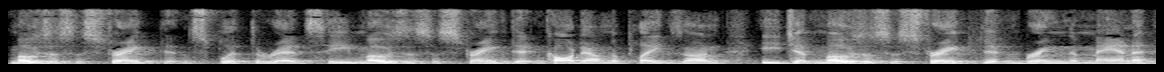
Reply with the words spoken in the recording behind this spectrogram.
Moses' strength didn't split the Red Sea. Moses' strength didn't call down the plagues on Egypt. Moses' strength didn't bring the manna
